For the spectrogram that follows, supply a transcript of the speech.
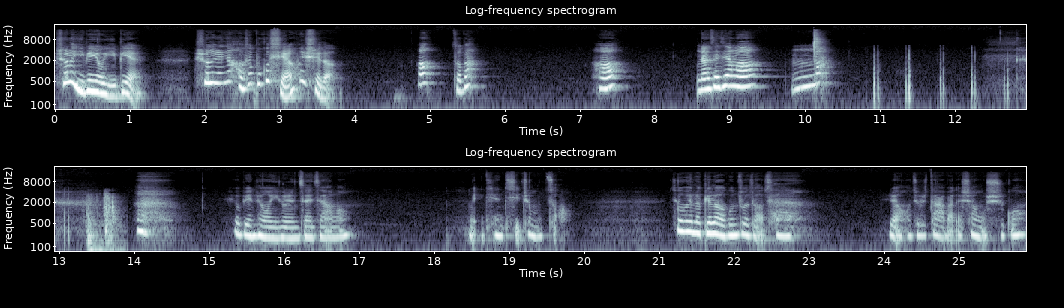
说了一遍又一遍，说的人家好像不够贤惠似的。啊，走吧。好，那再见了，嗯。唉，又变成我一个人在家了。每天起这么早，就为了给老公做早餐，然后就是大把的上午时光，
